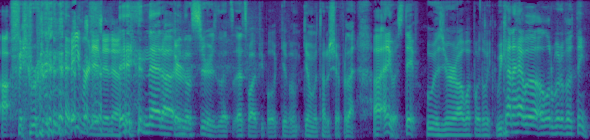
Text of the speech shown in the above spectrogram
uh, favored in that, Favorite it. uh, in that uh, in those series. That's that's why people give him give him a ton of shit for that. Uh, anyways, Dave, who is your uh, wet boy of the week? We kind of have a, a little bit of a theme.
